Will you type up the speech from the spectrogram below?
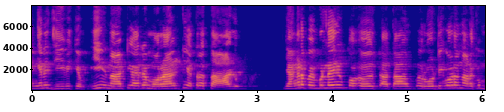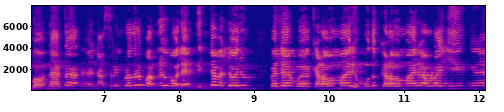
എങ്ങനെ ജീവിക്കും? ഈ നാട്ടുകാരുടെ മൊറാലിറ്റി എത്ര താഴും? ഞങ്ങളുടെ പെൺപിള്ളേര് റോട്ടി കൂടെ നടക്കുമ്പോ നേരത്തെ നസ്രീം ബ്രദർ പറഞ്ഞതുപോലെ നിന്റെ വല്ലവരും വല്ല കിളവന്മാരും മുതുക്കിളവന്മാരും അവിടെ ഈ ഇങ്ങനെ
